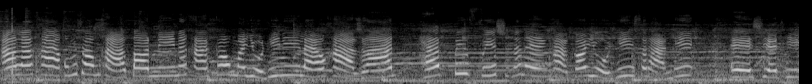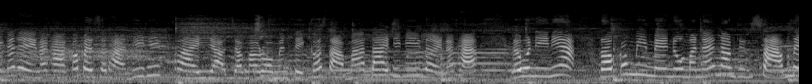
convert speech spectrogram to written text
เอาละค่ะ คุณผู้ชมค่ะตอนนี้นะคะก็มาอยู่ที่นี่แล้วค่ะร้าน Fish นั่นเองค่ะ ก็อยู่ที่สถานที่เอเชียทีนั่นเองนะคะ ก็เป็นสถานที่ที่ใครอยากจะมาโรแมนติกก็สามารถได้ที่นี่เลยนะคะ แล้ววันนี้เนี่ยเราก็มีเมนูมาแนะนำถึง 3 เม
